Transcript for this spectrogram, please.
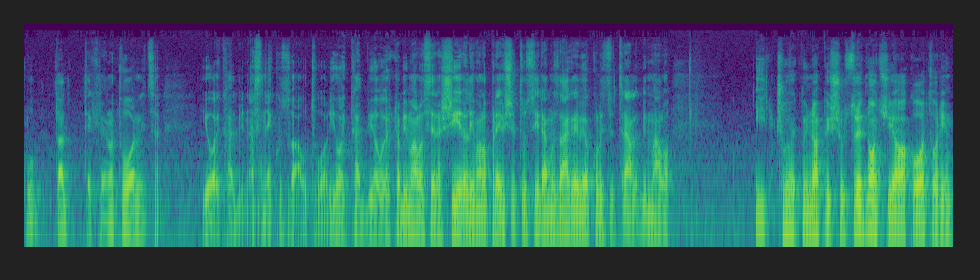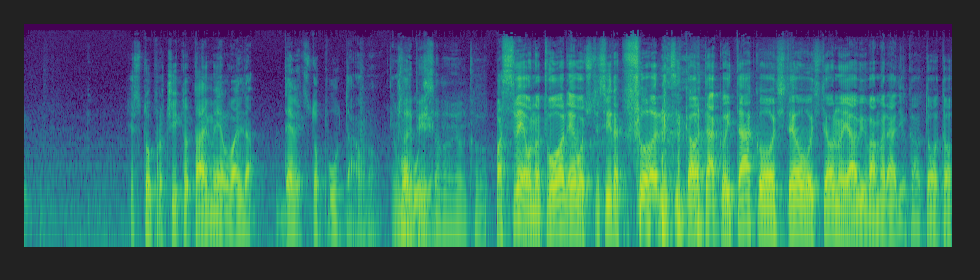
klub, tad tek krenuo tvornica, joj, kad bi nas neko zvao u tvor, joj, kad bi ovo, još kad bi malo se raširili, malo previše tu sviramo Zagreb i okolicu, trebali bi malo... I čovjek mi napiše u sred noći, ja ovako otvorim, jesi to pročitao taj mail, valjda, 900 puta, ono. Jel Šta je moguće? pisalo? Jel, kao, Pa sve, ono, tvor, evo, ćete svirati u tvornici kao tako i tako, hoćete ovo, hoćete ono, ja bi vama radio kao to, to.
